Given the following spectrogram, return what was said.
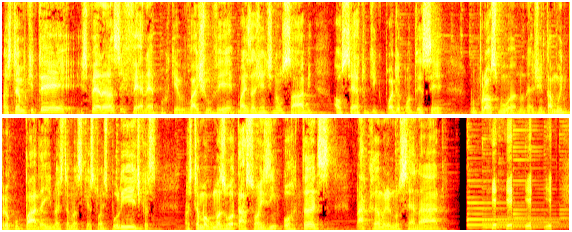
nós temos que ter esperança e fé, né? Porque vai chover, mas a gente não sabe ao certo o que pode acontecer no próximo ano. Né? A gente está muito preocupado aí, nós temos as questões políticas, nós temos algumas votações importantes na Câmara e no Senado.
